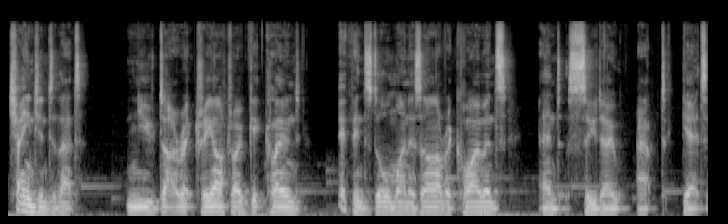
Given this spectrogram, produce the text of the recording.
change into that new directory after I've git cloned, pip install minus r requirements, and sudo apt get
